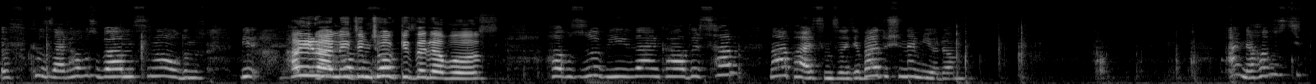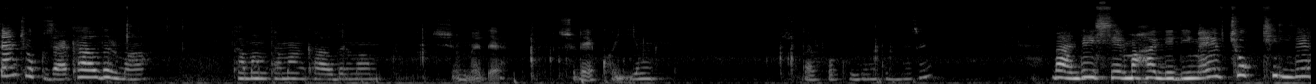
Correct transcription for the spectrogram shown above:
Öf kızlar havuz bağımlısı mı oldunuz? Bir Hayır bir anneciğim havuzu- çok güzel havuz. Havuzu birden kaldırsam ne yaparsınız acaba düşünemiyorum. Anne havuz cidden çok güzel kaldırma. Tamam tamam kaldırmam. Şunları şuraya koyayım. Şu tarafa koyayım bunları. Ben de işlerimi halledeyim. Ev çok kirli.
